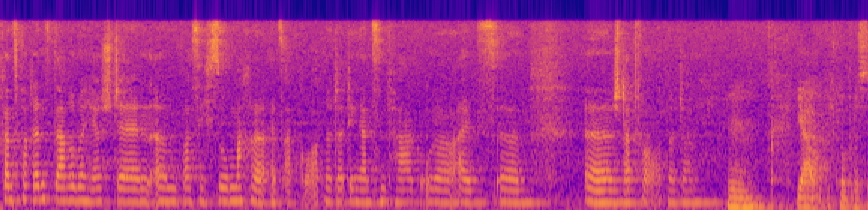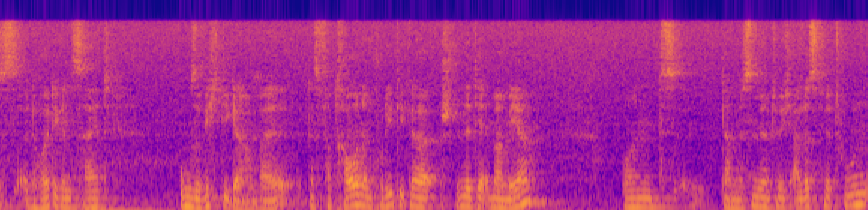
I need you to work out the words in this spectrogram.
Transparenz darüber herstellen, ähm, was ich so mache als Abgeordneter den ganzen Tag oder als ähm, äh, Stadtverordneter? Mhm. Ja, ich glaube, das ist in der heutigen Zeit umso wichtiger, weil das Vertrauen in Politiker schwindet ja immer mehr. Und da müssen wir natürlich alles für tun,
